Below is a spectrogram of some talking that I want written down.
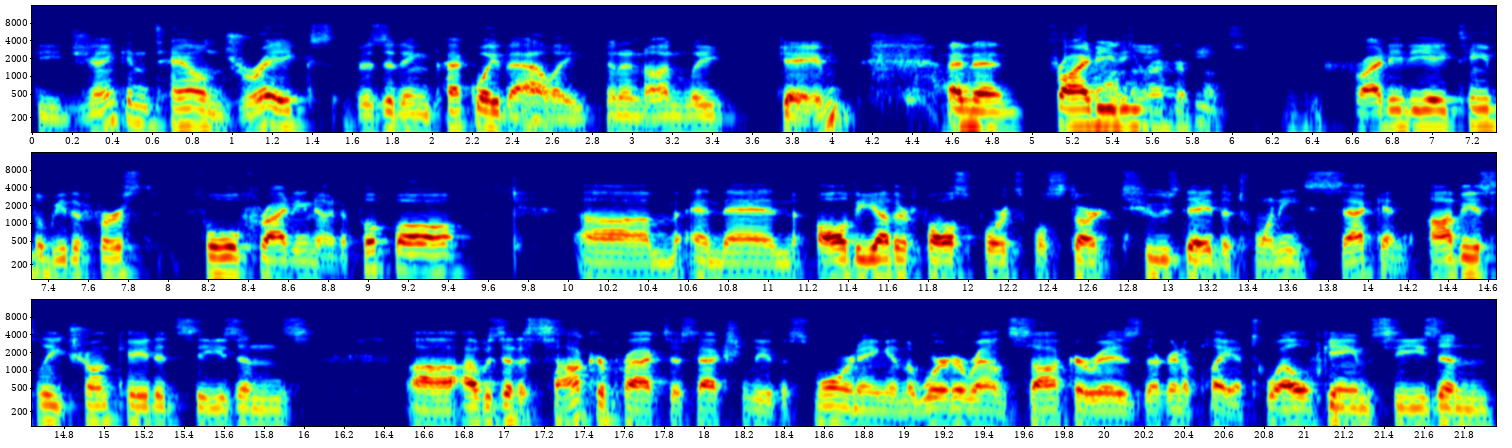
The Jenkintown Drakes visiting Pequea Valley in a non-league game, and then Friday the the 18th. Friday the 18th will be the first full Friday night of football. Um, and then all the other fall sports will start Tuesday, the 22nd. Obviously, truncated seasons. Uh, I was at a soccer practice actually this morning, and the word around soccer is they're going to play a 12 game season,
